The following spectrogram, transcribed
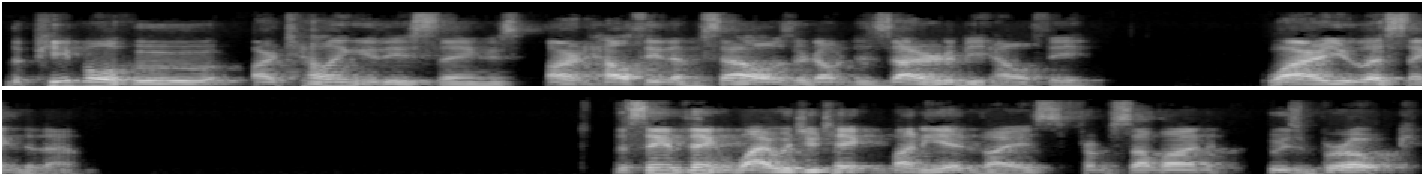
the people who are telling you these things aren't healthy themselves or don't desire to be healthy, why are you listening to them? The same thing. Why would you take money advice from someone who's broke?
